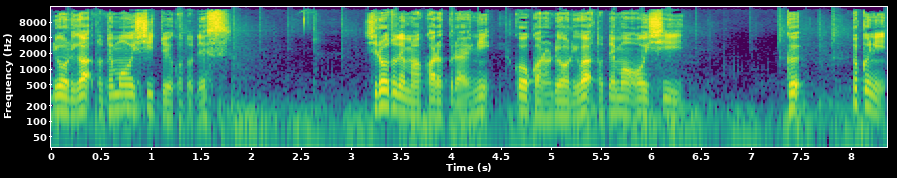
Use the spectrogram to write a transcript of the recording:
料理がとても美味しいということです。素人でもわかるくらいに、福岡の料理はとても美味しく、特に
